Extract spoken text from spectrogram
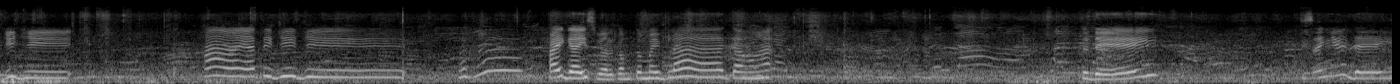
Gigi! Hi, Ate Gigi! Hi guys, welcome to my vlog. Tama nga. Today is a new day.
